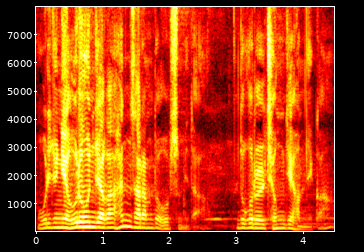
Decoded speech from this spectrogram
우리 중에 의로운 자가 한 사람도 없습니다. 누구를 정죄합니까?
